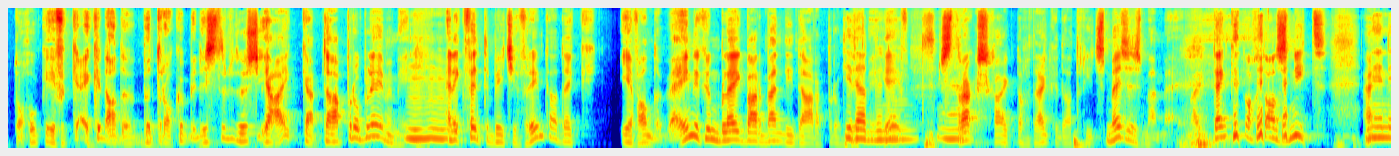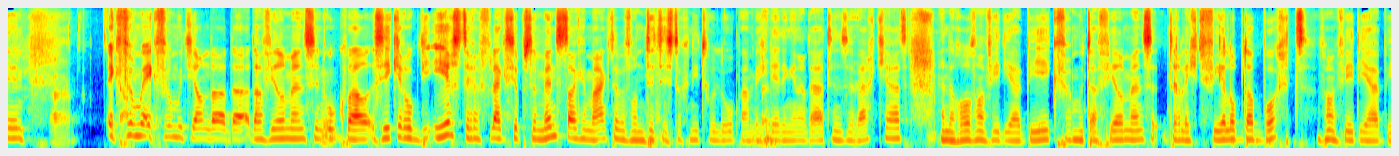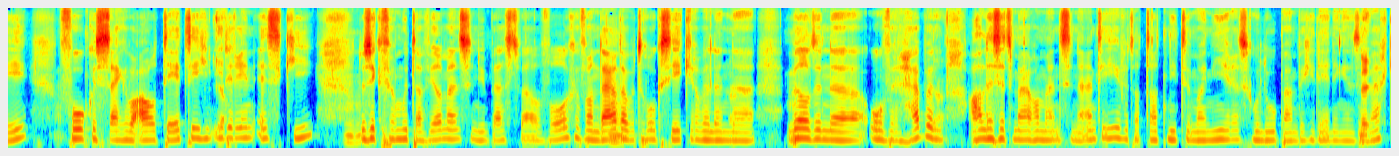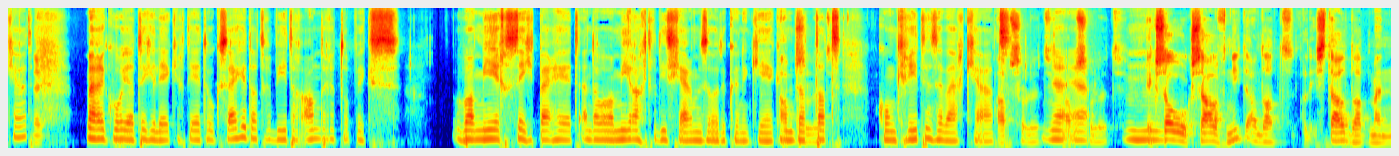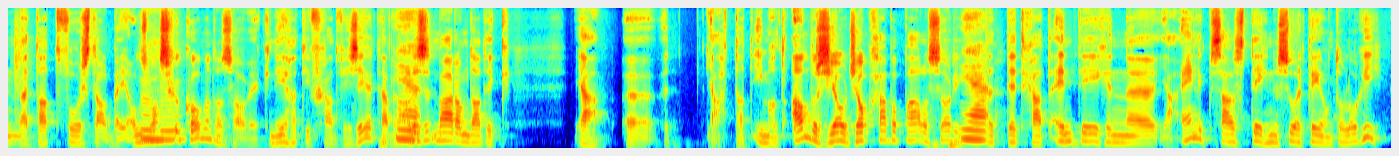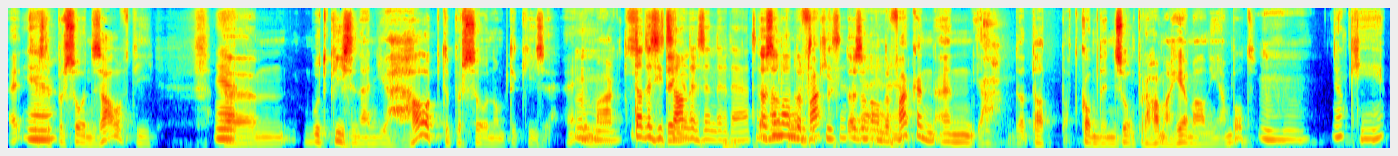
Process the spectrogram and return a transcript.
toch ook even kijken naar de betrokken minister. Dus ja, ik heb daar problemen mee. Mhm. En ik vind het een beetje vreemd dat ik een van de weinigen blijkbaar ben die daar een probleem mee heeft. Straks ga ik nog denken dat er iets mis is met mij. Maar ik denk het nogthans niet. Nee, nee. Uh, ik, vermoed, ik vermoed, Jan, dat, dat, dat, veel mensen ook wel, zeker ook die eerste reflectie op zijn minst al gemaakt hebben van dit is toch niet hoe loopbaanbegeleiding inderdaad in zijn werk gaat. En de rol van VDAB, ik vermoed dat veel mensen, er ligt veel op dat bord van VDAB. Focus zeggen we altijd tegen iedereen is key. Mhm. Dus ik vermoed dat veel mensen nu best wel volgen. Vandaar mhm. dat we het er ook zeker willen, uh, wilden uh, over hebben. Al is het maar om mensen aan te geven dat dat niet de manier is hoe loopbaanbegeleiding in zijn werk gaat. Maar ik hoor je tegelijkertijd ook zeggen dat er beter andere topics, wat meer zichtbaarheid en dat we wat meer achter die schermen zouden kunnen kijken. Absoluut. Dat dat concreet in zijn werk gaat. Absoluut, absoluut. Mhm. Ik zou ook zelf niet aan dat... Stel dat men met dat voorstel bij ons was mhm. gekomen, dan zou ik negatief geadviseerd hebben. Al is het maar omdat ik... Ja, uh, ja, dat iemand anders jouw job gaat bepalen, sorry. Dat, dit gaat in tegen, uh, ja, eigenlijk zelfs tegen een soort deontologie. Hè. Het is de persoon zelf die Ehm, moet kiezen. En je helpt de persoon om te kiezen. Hè. Je mhm. maakt dat is iets anders inderdaad. Dat is een ander vak. Dat is een ander vak. En, en ja, dat, dat, dat komt in zo'n programma helemaal niet aan bod. Mhm. Oké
